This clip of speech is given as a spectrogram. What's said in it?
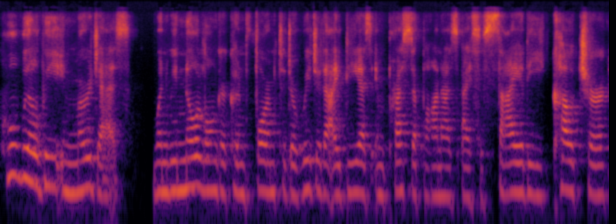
Who will we emerge as when we no longer conform to the rigid ideas impressed upon us by society, culture,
